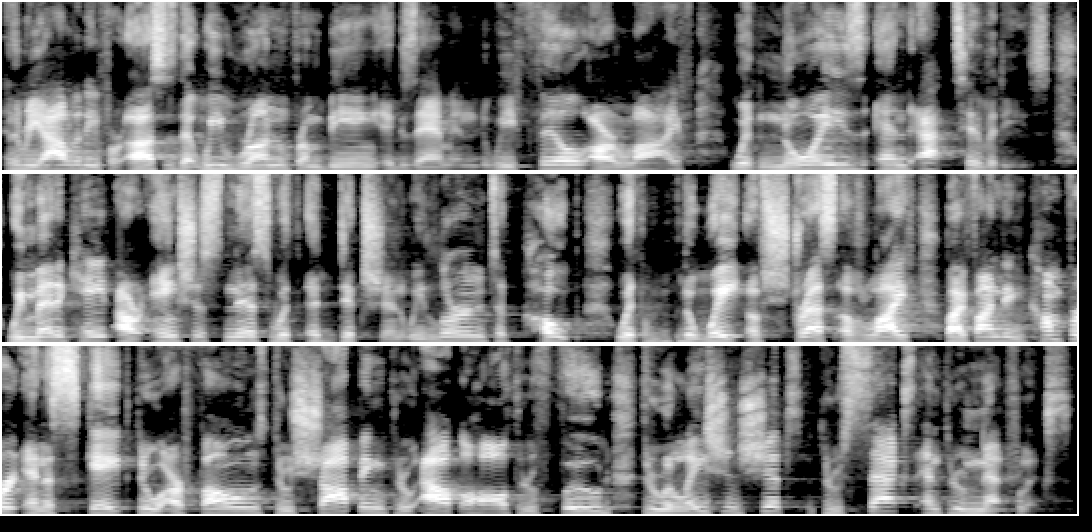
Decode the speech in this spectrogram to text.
And the reality for us is that we run from being examined. We fill our life with noise and activities. We medicate our anxiousness with addiction. We learn to cope with the weight of stress of life by finding comfort and escape through our phones, through shopping, through alcohol, through food, through relationships, through sex, and through Netflix.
